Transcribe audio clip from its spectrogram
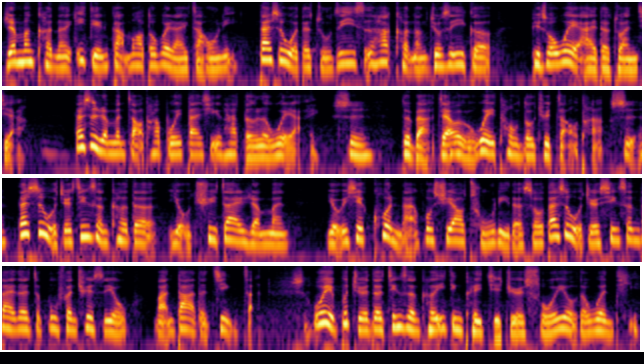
人们可能一点感冒都会来找你，但是我的主治医师他可能就是一个，比如说胃癌的专家。但是人们找他不会担心他得了胃癌，是对吧？只要有胃痛都去找他。是，但是我觉得精神科的有趣在人们。有一些困难或需要处理的时候，但是我觉得新生代在这部分确实有蛮大的进展。我也不觉得精神科一定可以解决所有的问题，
